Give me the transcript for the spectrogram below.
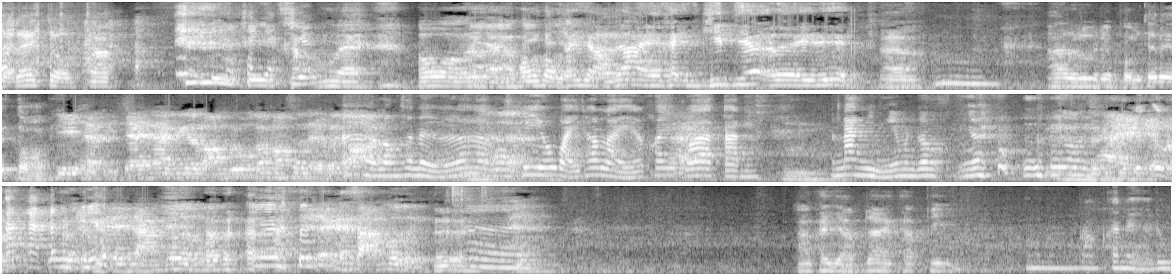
จะได้จบอะ ขยับเยอะขำเลยพอบอกขยับอ่า พอบอกพี่ขขยัยับบได้ได้คิดเยอะเลยนี่อ่า อืม อ่าดูเดี๋ยวผมจะได้ตอบพี่พี่ตัดสินใจได้พี่ก็ลองดูก็ลองเสนอไปก่อ่าอน ลองเสนอแล้วพี่เขาไหวเท่าไหร่แล้วค่อยว่ากัน อืมนั่งอย่างนี้มันก็ใช่เดี๋ยวอักอักกันอย่างไม่นี้ได้ตังค์เพิ่มครับได้แค่สามหมื่นเอออ่าขยับได้ครับพี่ อืมลองเสนอดู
